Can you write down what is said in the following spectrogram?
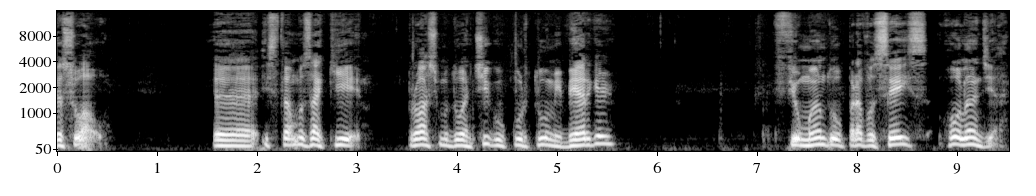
Pessoal, é, estamos aqui próximo do antigo Curtume Berger, filmando para vocês Rolândia,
